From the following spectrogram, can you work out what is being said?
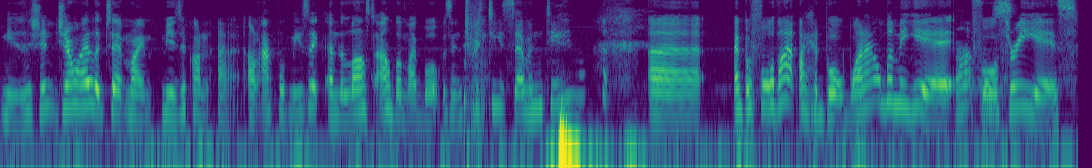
musician. Do you know I looked at my music on uh, on Apple Music, and the last album I bought was in 2017. uh, and before that, I had bought one album a year That for was- three years.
